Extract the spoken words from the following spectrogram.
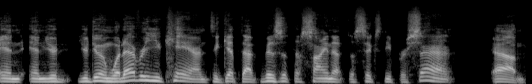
and and you're you're doing whatever you can to get that visit to sign up to 60% um,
